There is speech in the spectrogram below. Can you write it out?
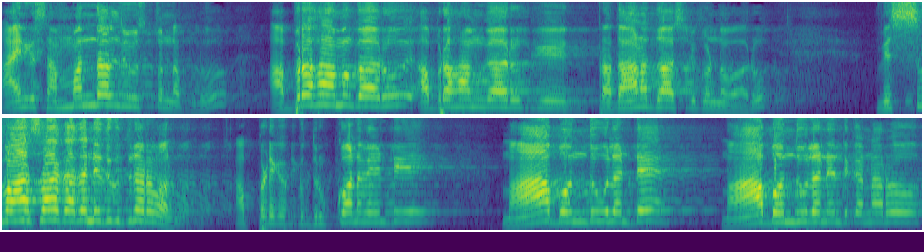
ఆయనకి సంబంధాలు చూస్తున్నప్పుడు అబ్రహాం గారు అబ్రహాం గారికి ప్రధాన దాసుడికి ఉన్నవారు విశ్వాస కథని ఎదుగుతున్నారు వాళ్ళు. అప్పటికి దృక్కోణం ఏంటి? మా బంధువులంటే మా బంధువులని ఎందుకన్నారు?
